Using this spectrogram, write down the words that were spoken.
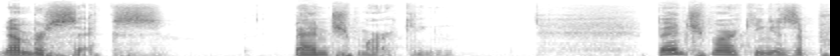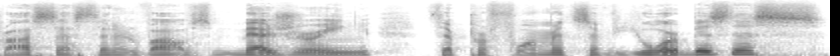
Number six, benchmarking. Benchmarking is a process that involves measuring the performance of your business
